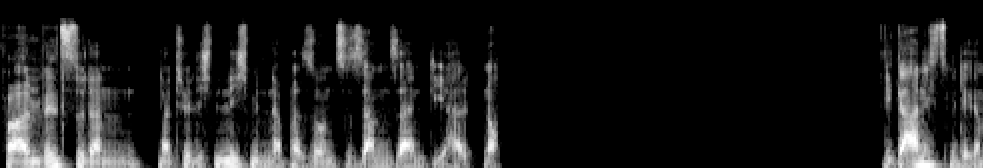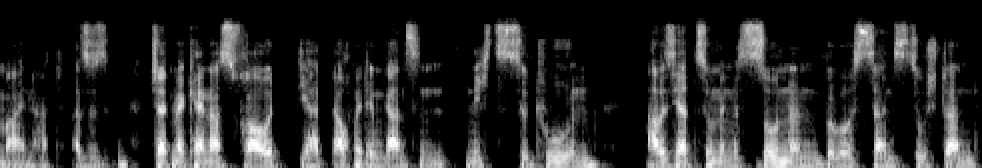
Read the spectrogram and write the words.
Vor allem willst du dann natürlich nicht mit einer Person zusammen sein, die halt noch, die gar nichts mit dir gemein hat. Also Chad McKennas Frau, die hat auch mit dem Ganzen nichts zu tun, aber sie hat zumindest so einen Bewusstseinszustand,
